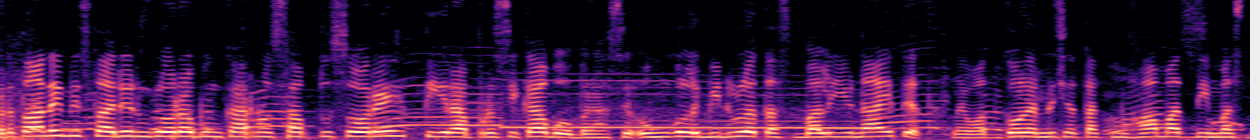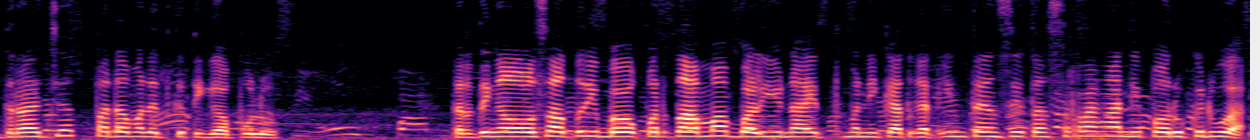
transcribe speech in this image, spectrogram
Bertanding di Stadion Gelora Bung Karno Sabtu sore, Tira Persikabo berhasil unggul lebih dulu atas Bali United lewat gol yang dicetak Muhammad Dimas Derajat pada menit ke-30. Tertinggal 0-1 di babak pertama, Bali United meningkatkan intensitas serangan di paruh kedua.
